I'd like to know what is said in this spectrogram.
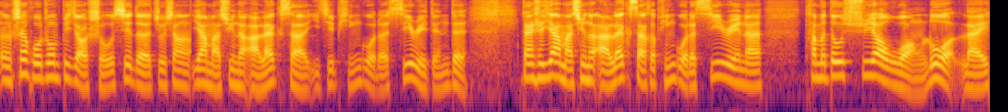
嗯，生活中比较熟悉的，就像亚马逊的 Alexa 以及苹果的 Siri 等等。但是亚马逊的 Alexa 和苹果的 Siri 呢，他们都需要网络来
